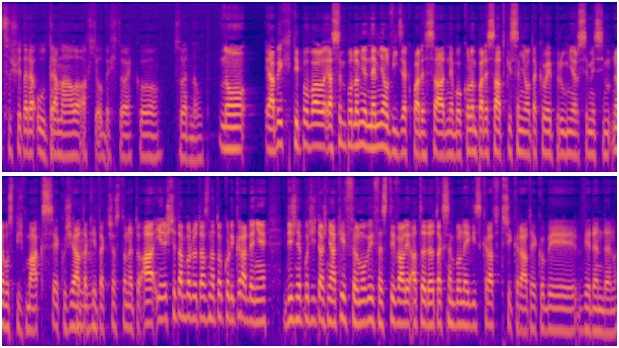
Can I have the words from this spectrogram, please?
což je teda ultra málo a chtěl bych to jako zvednout. No, já bych typoval, já jsem podle mě neměl víc jak 50, nebo kolem 50 jsem měl takový průměr, si myslím, nebo spíš max, jakože já Mhm. taky tak často neto. A ještě tam byl dotaz na to, kolikrát denně, když nepočítáš nějaký filmový festivaly a tedy, tak jsem byl nejvíckrát třikrát, jakoby v jeden den.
